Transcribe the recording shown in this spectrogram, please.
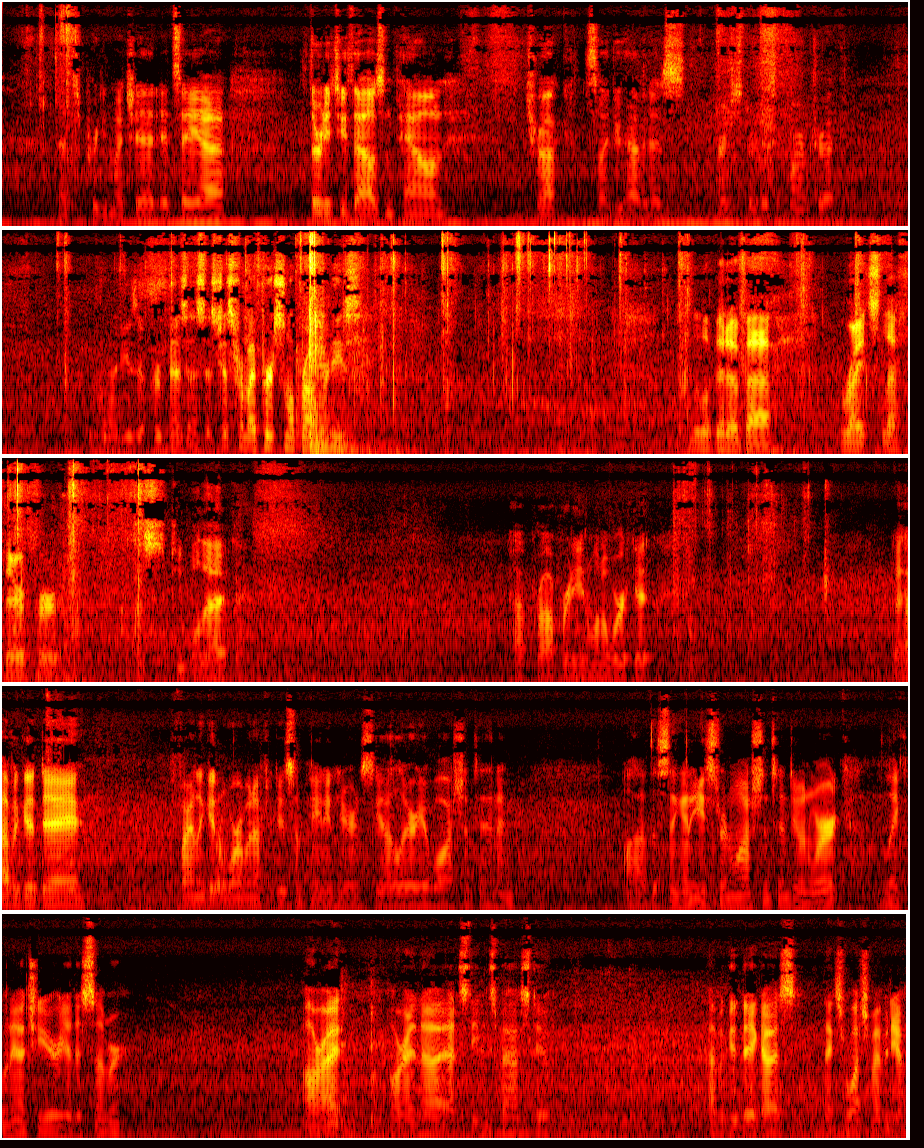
that's pretty much it. It's a uh, 32,000 pound truck. So I do have it as registered as a farm truck. I don't use it for business. It's just for my personal properties. A little bit of uh, rights left there for people that have property and want to work it. But have a good day. Finally getting warm enough to do some painting here in Seattle area, Washington, and I'll have this thing in Eastern Washington doing work, Lake Wenatchee area this summer. All right, or in uh, at Stevens Pass too. Have a good day, guys. Thanks for watching my video.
